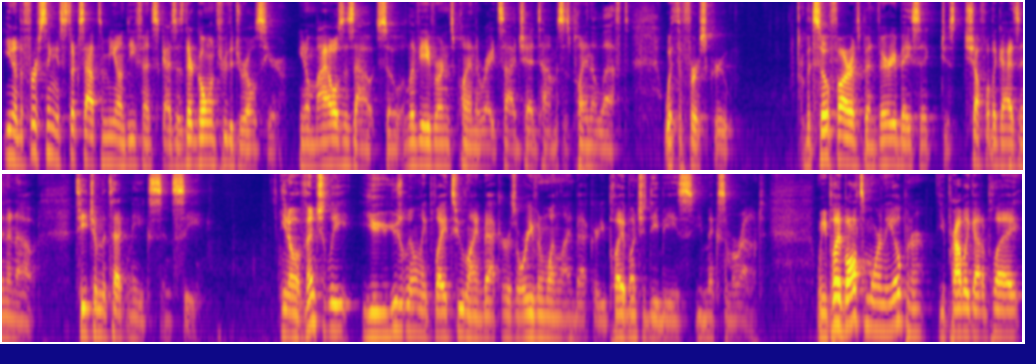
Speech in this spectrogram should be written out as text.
you know, the first thing that sticks out to me on defense, guys, is they're going through the drills here. You know, Myles is out, so Olivier Vernon's playing the right side, Chad Thomas is playing the left with the first group. But so far, it's been very basic. Just shuffle the guys in and out, teach them the techniques, and see you know, eventually you usually only play two linebackers or even one linebacker. You play a bunch of DBs, you mix them around. When you play Baltimore in the opener, you probably got to play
